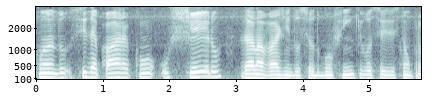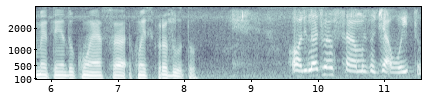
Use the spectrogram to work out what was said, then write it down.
quando se depara com o cheiro da lavagem do Senhor do Bonfim que vocês estão prometendo com, essa, com esse produto? Olha, nós lançamos no dia 8,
